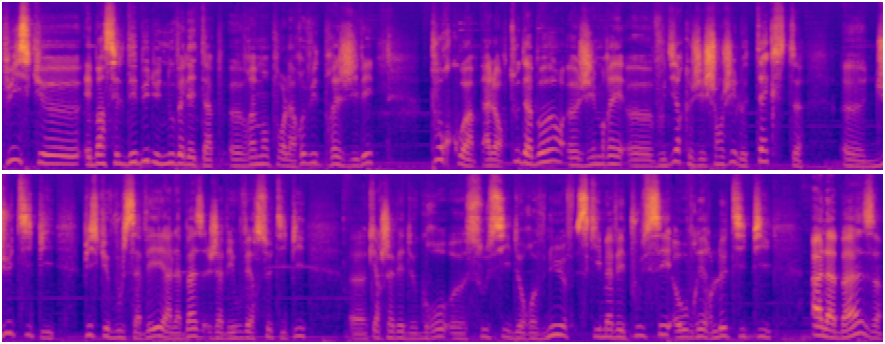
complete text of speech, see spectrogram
puisque eh ben, c'est le début d'une nouvelle étape, vraiment pour la revue de presse JV. Pourquoi? Alors tout d'abord, j'aimerais vous dire que j'ai changé le texte euh, du Tipeee, puisque vous le savez, à la base j'avais ouvert ce Tipeee euh, car j'avais de gros euh, soucis de revenus, ce qui m'avait poussé à ouvrir le Tipeee à la base.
